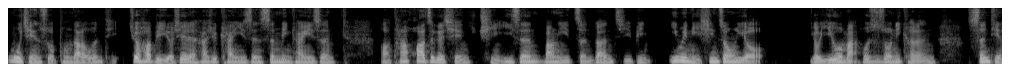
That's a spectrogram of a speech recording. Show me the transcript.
目前所碰到的问题。就好比有些人他去看医生，生病看医生，哦，他花这个钱请医生帮你诊断疾病，因为你心中有有疑问嘛，或是说你可能身体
